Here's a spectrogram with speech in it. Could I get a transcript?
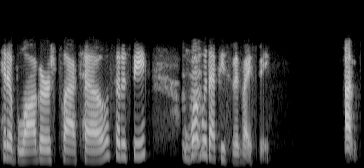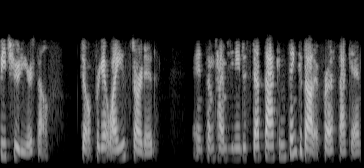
hit a blogger's plateau, so to speak, mm-hmm. what would that piece of advice be? Um, be true to yourself don't forget why you started. And sometimes you need to step back and think about it for a second.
